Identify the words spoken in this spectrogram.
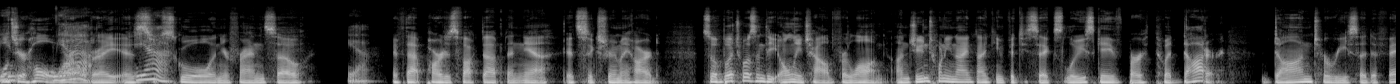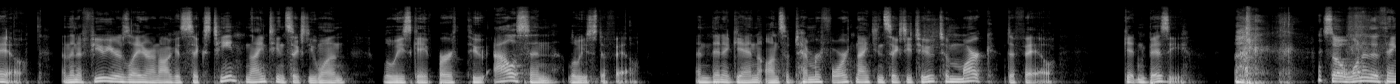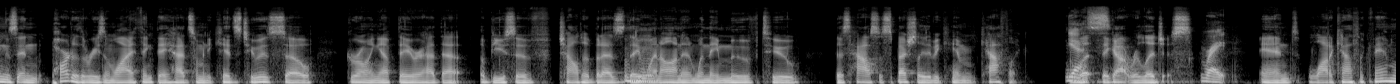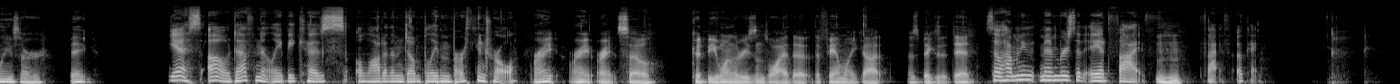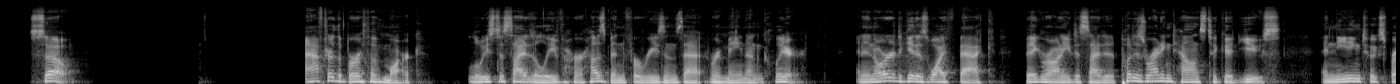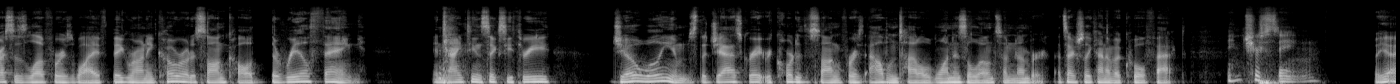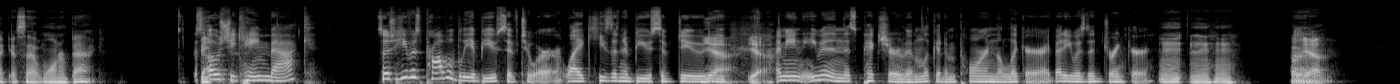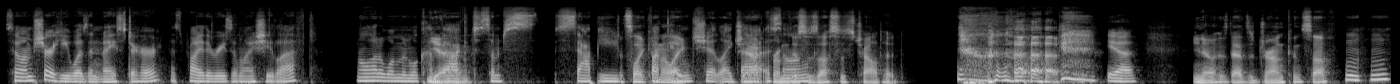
Well, it's your whole yeah. world, right? Is Yeah. school and your friends. So Yeah. if that part is fucked up, then yeah, it's extremely hard. So Butch wasn't the only child for long. On June 29, 1956, Louise gave birth to a daughter, Dawn Teresa DeFeo. And then a few years later, on August 16th, 1961, Louise gave birth to Allison Louise DeFeo. And then again on September 4th, 1962, to Mark DeFeo. Getting busy. so one of the things and part of the reason why I think they had so many kids too is so growing up they were had that abusive childhood, but as they Mhm. went on and when they moved to this house, especially they became Catholic. Yes. They got religious. Right. And a lot of Catholic families are big. Yes. Oh, definitely. Because a lot of them don't believe in birth control. Right, right, right. So could be one of the reasons why the, the family got as big as it did. So how many members did they had? 5 Mhm. Five. Okay. So, after the birth of Mark, Louise decided to leave her husband for reasons that remain unclear. And in order to get his wife back, Big Ronnie decided to put his writing talents to good use. And needing to express his love for his wife, Big Ronnie co wrote a song called The Real Thing. In 1963, Joe Williams, the jazz great, recorded the song for his album titled One is a Lonesome Number. That's actually kind of a cool fact. Interesting. But yeah, I guess that won her back. So, oh, she came back. So he was probably abusive to her. Like he's an abusive dude. He- Yeah, yeah. I mean, even in this picture of him, look at him pouring the liquor. I bet he was a drinker. Mm-hmm. Oh, yeah. Um, So I'm sure he wasn't nice to her. That's probably the reason why she left. A lot of women will come Yeah. back to some s- sappy It's like kind of like shit like Jack that. from This. Is Us's childhood. yeah. You know, his dad's a drunk and stuff. hmm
